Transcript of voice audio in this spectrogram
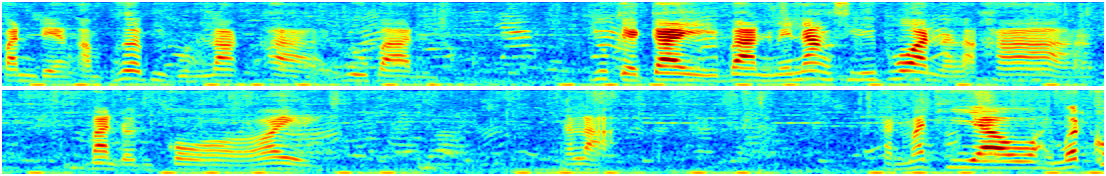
บ้านแดงอำเภอพิบูลลักษ์ค่ะ อยู่บ้านอยู่ใกล้ๆบ้านแม่นางสิริพรนั่นแหละค่ะบ้านดอนกอยนั่นแหละขันมาเที่ยวให้เมื่อโค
